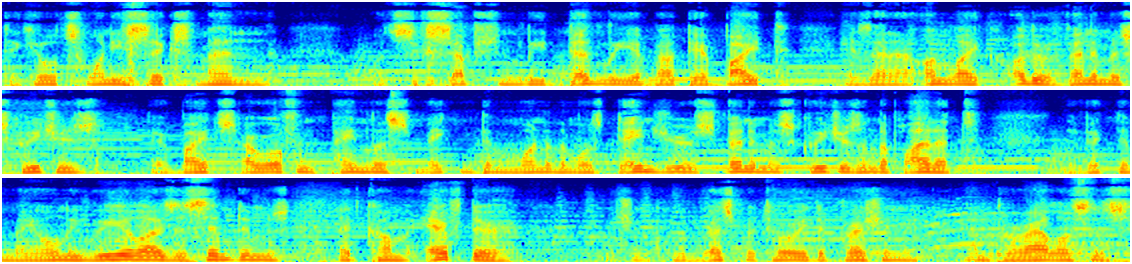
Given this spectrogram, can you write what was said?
to kill 26 men. What's exceptionally deadly about their bite is that unlike other venomous creatures, their bites are often painless, making them one of the most dangerous venomous creatures on the planet. The victim may only realize the symptoms that come after, which include respiratory depression and paralysis,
